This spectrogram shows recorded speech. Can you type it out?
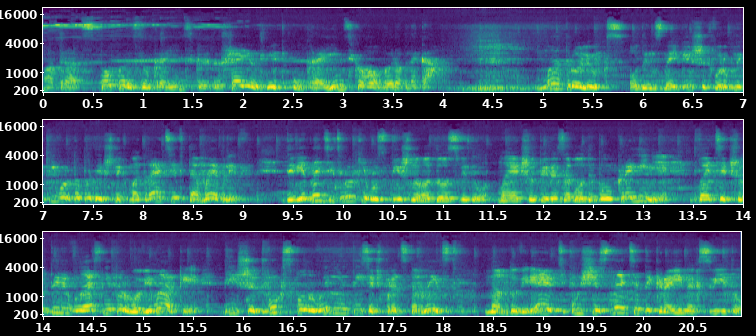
Матрац стопер з українською душею від українського виробника. Матролюкс один з найбільших виробників ортопедичних матраців та меблів. 19 років успішного досвіду. Має 4 заводи по Україні, 24 власні торгові марки, більше 2,5 тисяч представництв. Нам довіряють у 16 країнах світу.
